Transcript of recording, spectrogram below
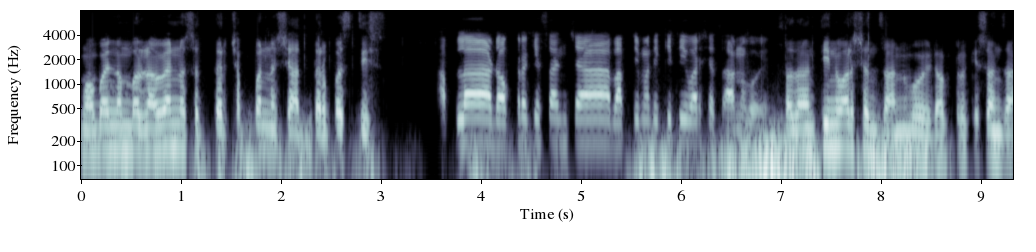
मोबाईल नंबर नव्याण्णव सत्तर छप्पन्न शहात्तर पस्तीस. आपला डॉक्टर किसानच्या बाबतीमध्ये किती वर्षाचा अनुभव आहे? साधारण तीन वर्षांचा अनुभव आहे डॉक्टर किसनचा.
